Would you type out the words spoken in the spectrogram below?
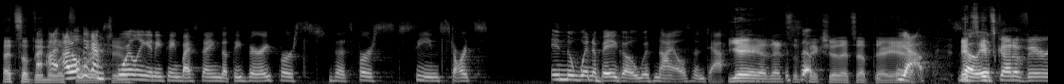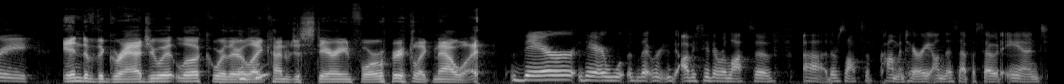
that's something to I, I don't think I'm to. spoiling anything by saying that the very first this first scene starts in the Winnebago with Niles and Daphne. Yeah, yeah, that's the So- picture that's up there. Yeah, Yeah, so it's, it's it's- got a very end of the graduate look where they're Mm-hmm. like kind of just staring forward, like now what? There there were, there were obviously there were lots of uh, there's lots of commentary on this episode and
